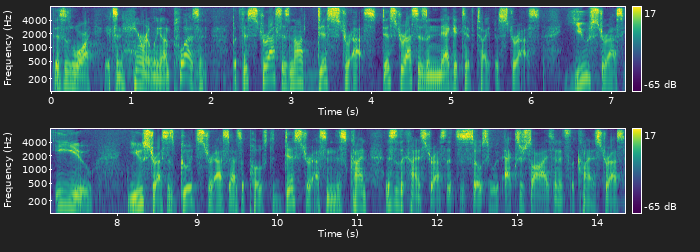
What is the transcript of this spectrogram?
This is why it's inherently unpleasant. But this stress is not distress. Distress is a negative type of stress. Eustress, EU. Eustress is good stress as opposed to distress. And this kind this is the kind of stress that's associated with exercise, and it's the kind of stress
